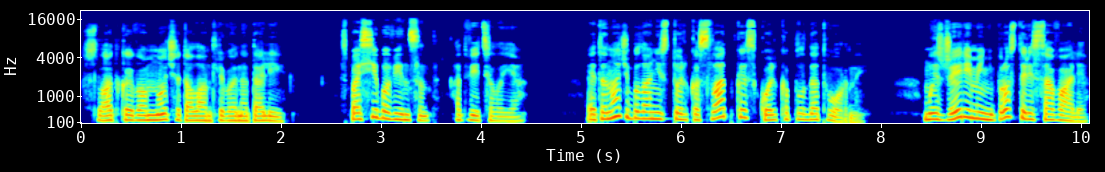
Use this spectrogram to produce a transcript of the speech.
Сладкой вам ночи, талантливая Натали. Спасибо, Винсент, ответила я. Эта ночь была не столько сладкой, сколько плодотворной. Мы с Джереми не просто рисовали,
